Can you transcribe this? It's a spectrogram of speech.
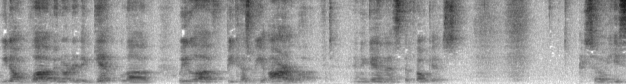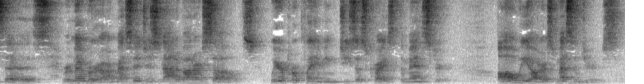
we don't love in order to get love. We love because we are loved. And again, that's the focus. So he says, Remember, our message is not about ourselves. We are proclaiming Jesus Christ the Master. All we are is messengers,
